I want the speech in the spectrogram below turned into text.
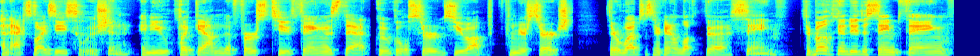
an XYZ solution and you click on the first two things that Google serves you up from your search, their websites are going to look the same. They're both going to do the same thing.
